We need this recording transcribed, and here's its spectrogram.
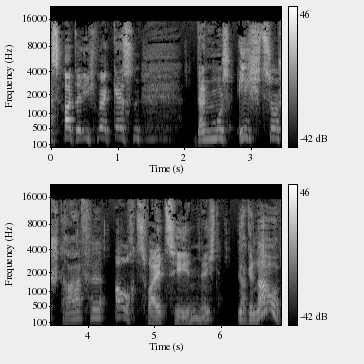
Das hatte ich vergessen. Dann muss ich zur Strafe auch zwei ziehen, nicht? Ja, genau.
